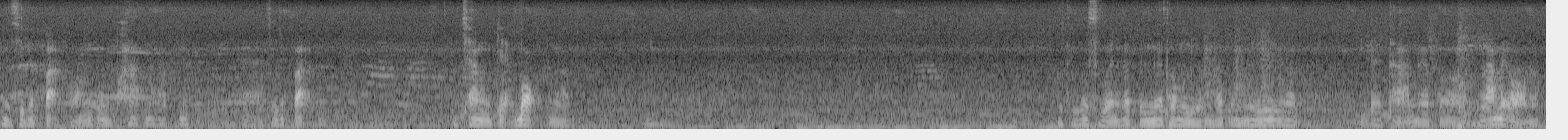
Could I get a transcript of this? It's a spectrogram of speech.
ในศิลปะขององค์พระนะครับศิลปะ ช่างแกะบอกนะครับก็ถือว่าสวยนะครับเป็นเนื้อทองเหลืองครับตรงนี้นะครับได้ฐานนะครับก็ล้างไม่ออกนะครับ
